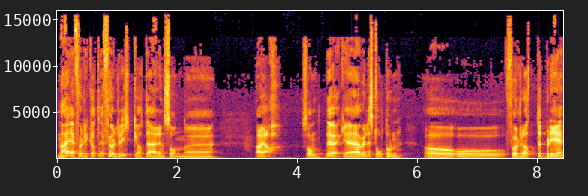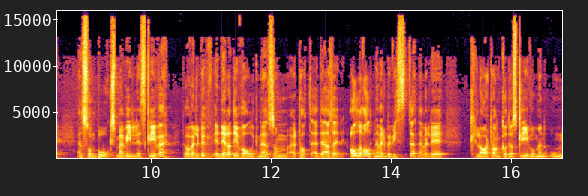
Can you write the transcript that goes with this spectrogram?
Nei, jeg føler, at, jeg føler ikke at det er en sånn eh, Ja, ja. Sånn. Det gjør jeg ikke. Jeg er veldig stolt over den. Og, og føler at det ble en sånn bok som jeg ville skrive. Det var En del av de valgene som er tatt er det, altså, Alle valgene er veldig bevisste. Det er en veldig klar tanke. Og det å skrive om en ung,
